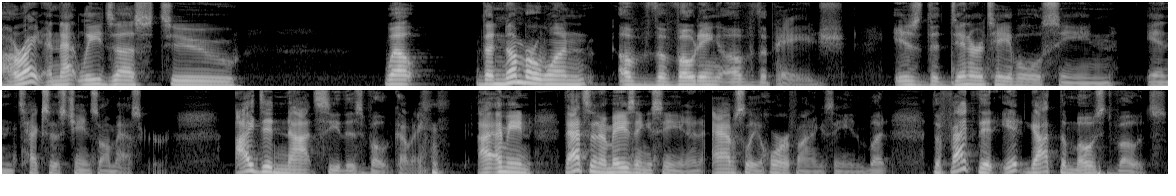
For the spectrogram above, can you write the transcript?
All right, and that leads us to well, the number one of the voting of the page is the dinner table scene in Texas Chainsaw Massacre. I did not see this vote coming. I, I, mean, that's an amazing scene, an absolutely horrifying scene. But the fact that it got the most votes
